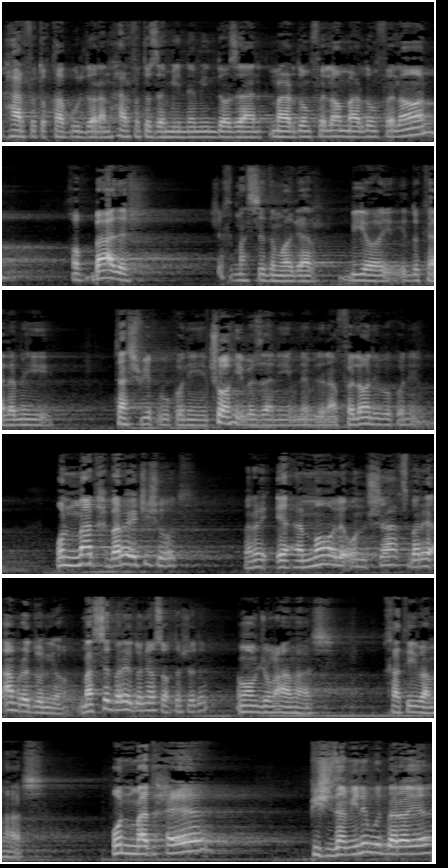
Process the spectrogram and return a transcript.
حرفتو قبول دارن حرفتو زمین نمیندازن مردم فلان مردم فلان. خب بعدش شیخ مسجد ما اگر بیای دو کلمه تشویق بکنیم چاهی بزنیم نمی‌دونم فلانی بکنیم. اون مدح برای چی شد؟ برای اعمال اون شخص برای امر دنیا. مسجد برای دنیا ساخته شده؟ امام جمعه هم هست خطیب هست. اون مدح پیش زمینه بود برای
